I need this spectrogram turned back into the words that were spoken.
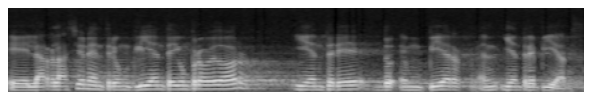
Eh, la relación entre un cliente y un proveedor y entre, y entre peers.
